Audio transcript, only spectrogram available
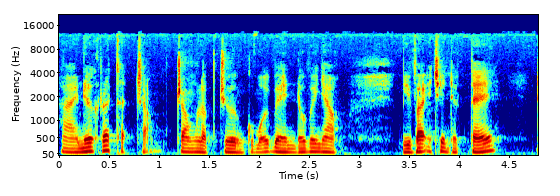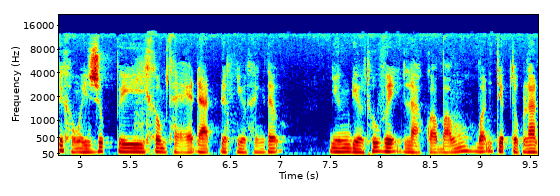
Hai nước rất thận trọng trong lập trường của mỗi bên đối với nhau. Vì vậy trên thực tế, Đức Hồng Y Yupi không thể đạt được nhiều thành tựu. Nhưng điều thú vị là quả bóng vẫn tiếp tục lăn.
